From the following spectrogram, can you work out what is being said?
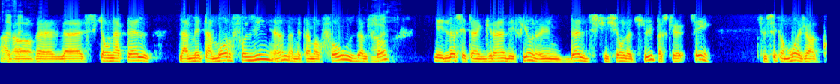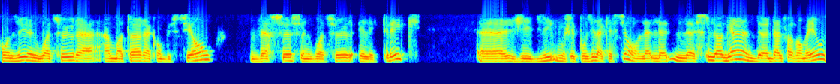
Alors, euh, ce qu'on appelle la métamorphose, hein, la métamorphose d'Alpha, et là, c'est un grand défi. On a eu une belle discussion là-dessus parce que, tu sais, tu sais comme moi, genre, conduire une voiture à moteur à combustion, versus une voiture électrique, euh, j'ai dit, j'ai posé la question. Le, slogan d'Alfa Romeo,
